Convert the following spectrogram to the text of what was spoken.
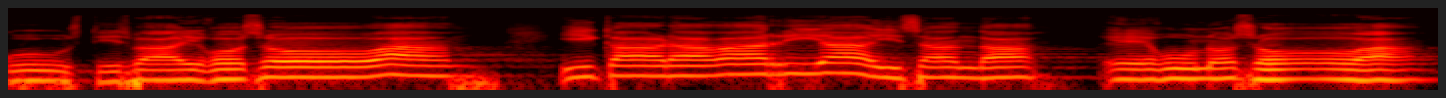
guztiz bai gozoa, ikaragarria izan da egun osoa.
